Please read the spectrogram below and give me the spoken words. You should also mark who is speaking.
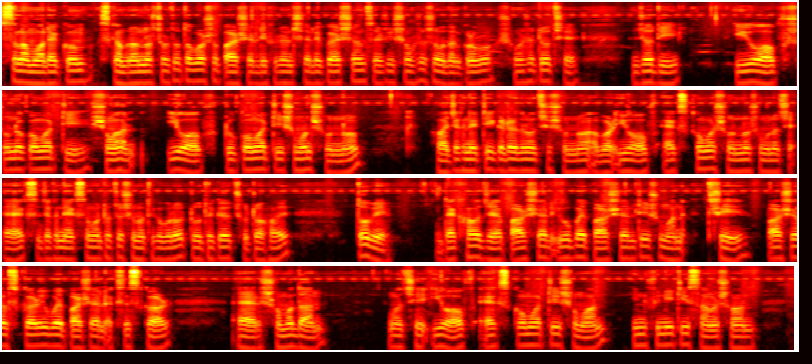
Speaker 1: আসসালামু আলাইকুম। আজকে আমরা অন্য চতুর্থ বর্ষ পার্শিয়াল ডিফারেন্সিয়াল ইকুয়েশনস একটি সমস্যার সমাধান করব। সমস্যাটি হচ্ছে, যদি ইউ অফ শূন্য কমাটি সমান ইউ অফ টু কমাটি সমান শূন্য হয়, যেখানে টি গ্রেটার দেন হচ্ছে শূন্য, আবার ইউ অফ এক্স কমা শূন্য সমান হচ্ছে এক্স যেখানে এক্স মানটা হচ্ছে শূন্য থেকে বড় টু থেকে ছোট হয়, তবে দেখাও যে partial U by partial T সমান three partial square U by partial X square এর সমাধান হচ্ছে U of X comma T সমান ইনফিনিটি সামেশন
